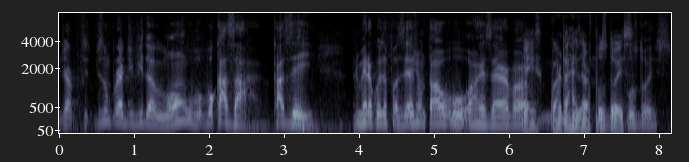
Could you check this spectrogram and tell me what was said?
já fiz, fiz, um projeto de vida longo, vou, vou casar, casei. Primeira coisa a fazer é juntar o, a reserva. E aí, guarda a reserva para os dois. Os dois.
